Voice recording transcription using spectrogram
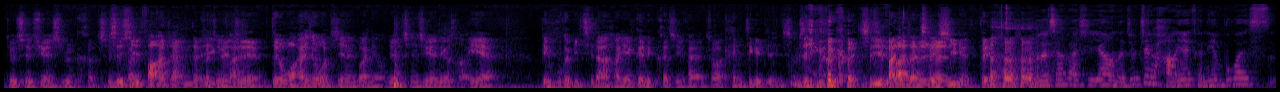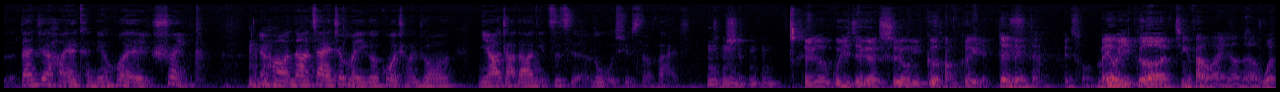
就程序员是不是可持持续发展的一个职业？。对我还是我之前的观点，我觉得程序员这个行业并不会比其他行业更可持续发展，主要看你这个人是不是一个可持续发展的程序员。对，我的想法是一样的，就这个行业肯定不会死，但这个行业肯定会 shrink。然后，那在这么一个过程中，你要找到你自己的路去 survive。嗯哼是，嗯哼，所以说估计这个适用于各行各业。对对对，没错，没有一个金饭碗一样的稳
